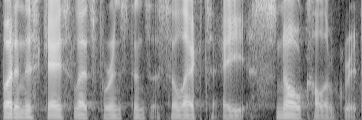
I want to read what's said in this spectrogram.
but in this case let's for instance select a snow color grid.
